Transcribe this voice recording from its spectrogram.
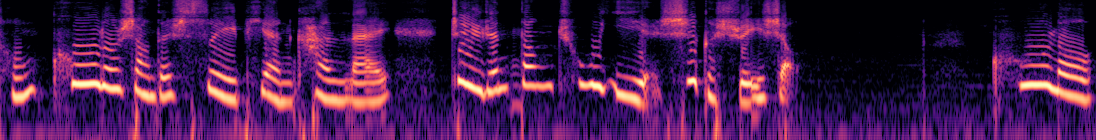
从骷髅上的碎片看来，这人当初也是个水手。骷髅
